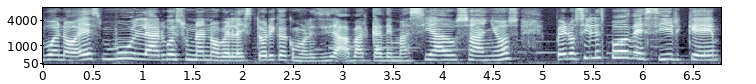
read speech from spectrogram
bueno, es muy largo, es una novela histórica, como les decía, abarca demasiados años, pero sí les puedo decir que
